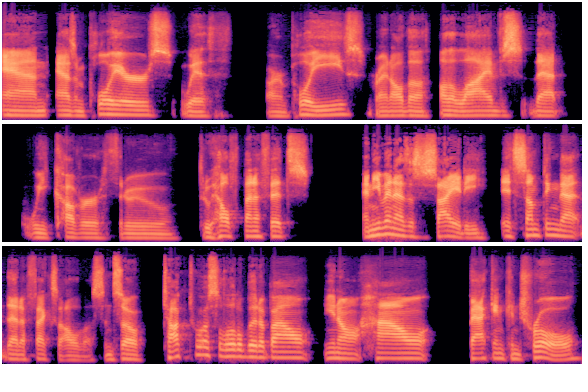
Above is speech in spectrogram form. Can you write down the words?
and as employers with our employees, right? All the all the lives that we cover through through health benefits and even as a society, it's something that that affects all of us. And so talk to us a little bit about, you know, how back in control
